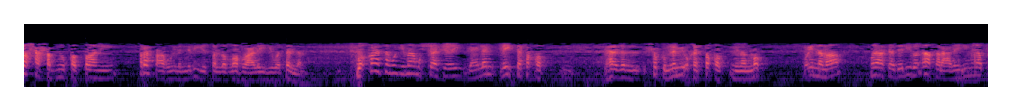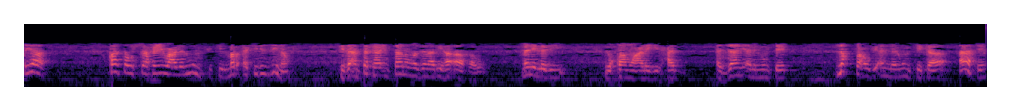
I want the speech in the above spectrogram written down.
صحح ابن القطان رفعه إلى النبي صلى الله عليه وسلم. وقاسه الإمام الشافعي يعني لم ليس فقط هذا الحكم لم يؤخذ فقط من النص وإنما هناك دليل آخر عليه من القياس. قاسه الشافعي على الممسك المرأة للزنا. إذا أمسكها إنسان وزنى بها آخر من الذي يقام عليه الحد؟ الزاني أم الممسك؟ نقطع بأن الممسك آثم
